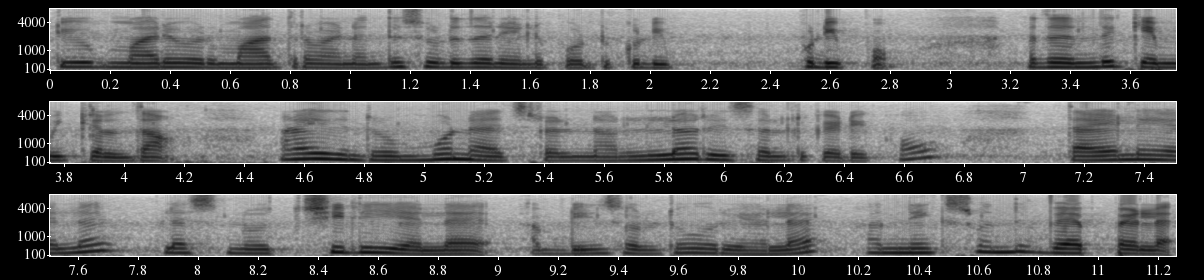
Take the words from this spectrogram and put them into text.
டியூப் மாதிரி ஒரு மாத்திரை வாங்கிட்டு வந்து சுடுதண்ணியில் போட்டு குடி பிடிப்போம். அது வந்து கெமிக்கல் தான். ஆனால் இது ரொம்ப நேச்சுரல் நல்ல ரிசல்ட் கிடைக்கும். தைல இலை ப்ளஸ் நொச்சிலி இலை அப்படின்னு சொல்லிட்டு ஒரு இலை. அது நெக்ஸ்ட் வந்து வேப்பிலை.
